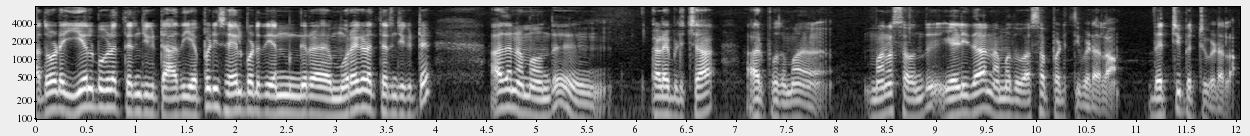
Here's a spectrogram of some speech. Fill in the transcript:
அதோட இயல்புகளை தெரிஞ்சுக்கிட்டு அது எப்படி செயல்படுது என்கிற முறைகளை தெரிஞ்சுக்கிட்டு அதை நம்ம வந்து கடைபிடிச்சா அற்புதமாக மனசை வந்து எளிதாக நமது வசப்படுத்தி விடலாம் வெற்றி பெற்று விடலாம்.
